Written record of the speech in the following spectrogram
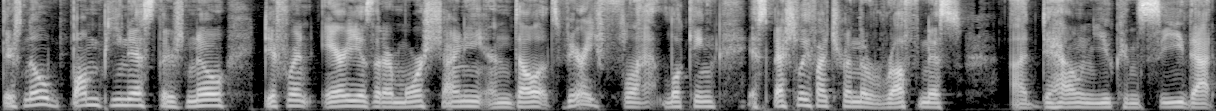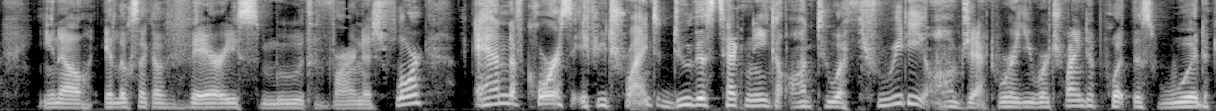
there's no bumpiness, there's no different areas that are more shiny and dull. It's very flat looking, especially if I turn the roughness uh, down, you can see that, you know, it looks like a very smooth varnished floor. And of course, if you try to do this technique onto a 3D object where you were trying to put this wood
